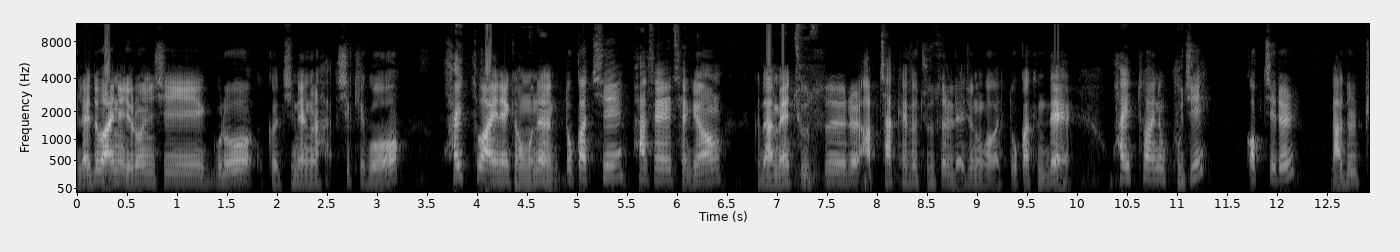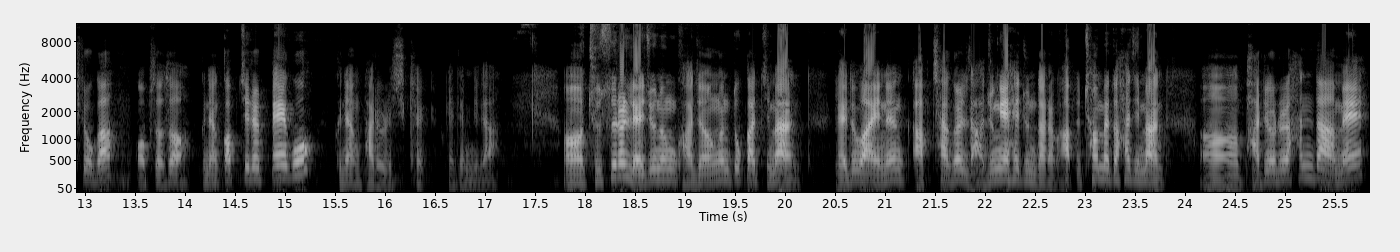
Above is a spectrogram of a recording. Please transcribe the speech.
레드 와인은 이런 식으로 그 진행을 시키고 화이트 와인의 경우는 똑같이 파쇄, 제경, 그 다음에 주스를 압착해서 주스를 내주는 것과 똑같은데 화이트 와인은 굳이 껍질을 놔둘 필요가 없어서 그냥 껍질을 빼고 그냥 발효를 시키게 됩니다. 어, 주스를 내주는 과정은 똑같지만 레드 와인은 압착을 나중에 해준다라고 앞, 처음에도 하지만 어, 발효를 한 다음에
